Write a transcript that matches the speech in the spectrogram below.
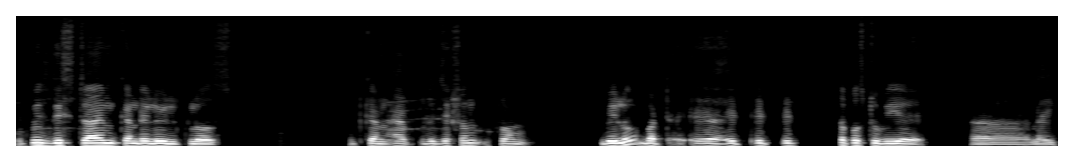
It means this time candle will close. It can have rejection from below but uh, it it it's supposed to be a uh, like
